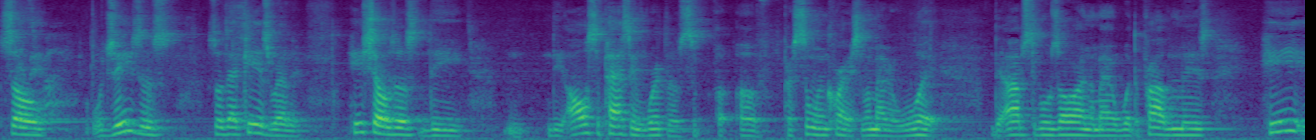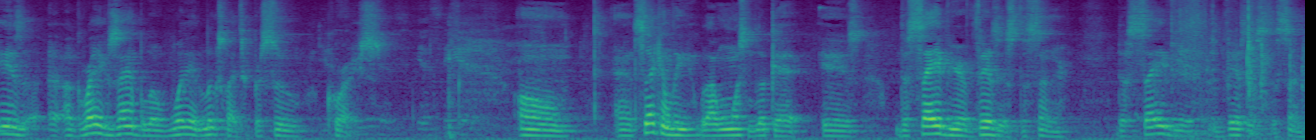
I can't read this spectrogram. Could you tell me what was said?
So, right. well, Jesus, so that kids rather, he shows us the the all surpassing worth of of pursuing Christ, no matter what the obstacles are, no matter what the problem is. He is a- great example of what it looks like to pursue Christ. Um, and secondly, what I want to look at is the Savior visits the sinner. The Savior visits the sinner.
